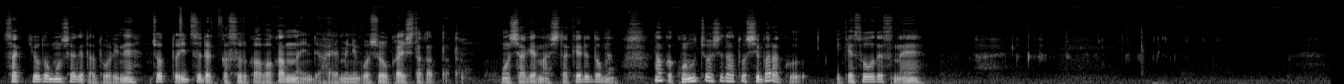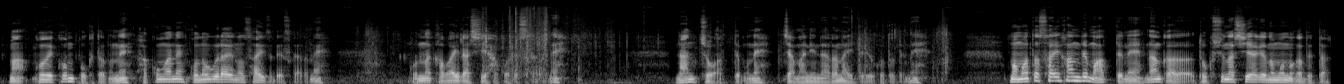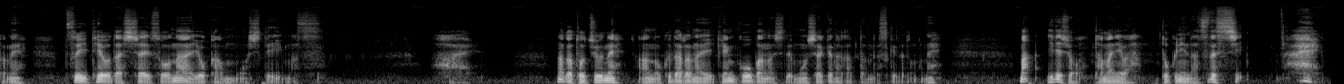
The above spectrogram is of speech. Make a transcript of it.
先ほど申し上げた通りねちょっといつ劣化するか分かんないんで早めにご紹介したかったと申し上げましたけれどもなんかこの調子だとしばらくいけそうですね。まあこれコンパクトのね箱がねこのぐらいのサイズですからねこんな可愛らしい箱ですからね何丁あってもね邪魔にならないということでね、まあ、また再販でもあってねなんか特殊な仕上げのものが出たらねつい手を出しちゃいそうな予感もしています。なんか途中ね、あの、くだらない健康話で申し訳なかったんですけれどもね。まあ、いいでしょう。たまには。特に夏ですし。はい。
